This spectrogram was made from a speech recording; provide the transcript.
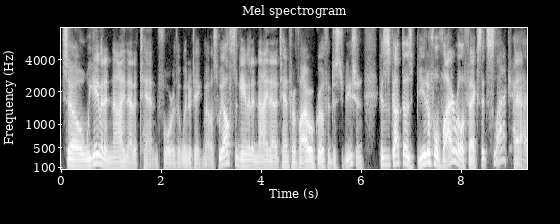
So we gave it a nine out of 10 for the winner take most. We also gave it a nine out of 10 for viral growth or distribution because it's got those beautiful viral effects that Slack had.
